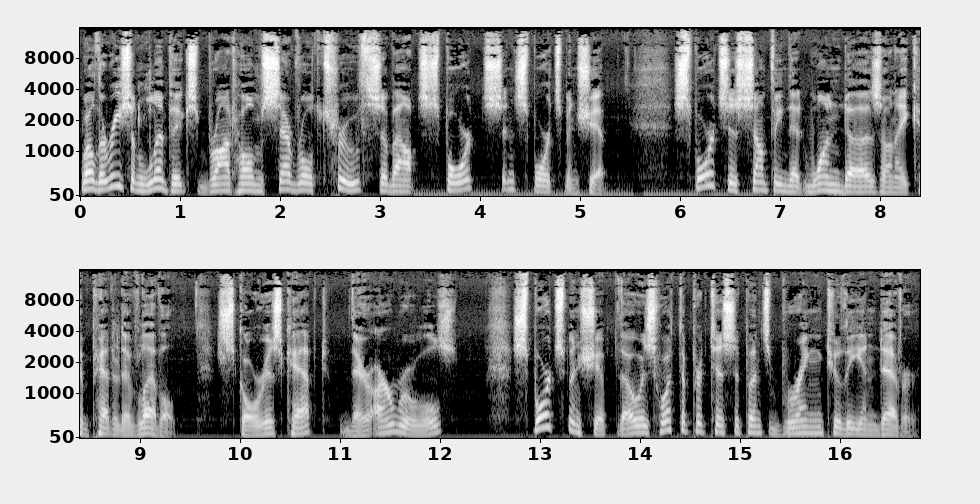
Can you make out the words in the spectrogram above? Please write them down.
Well, the recent Olympics brought home several truths about sports and sportsmanship. Sports is something that one does on a competitive level. Score is kept, there are rules. Sportsmanship, though, is what the participants bring to the endeavor.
